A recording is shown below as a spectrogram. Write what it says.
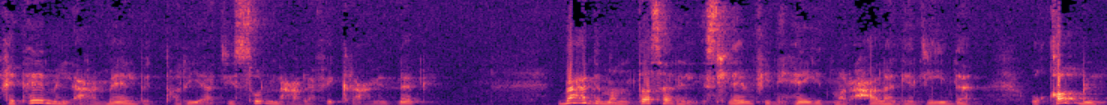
ختام الأعمال بالطريقة دي سنة على فكرة عن النبي. بعد ما انتصر الإسلام في نهاية مرحلة جديدة وقبل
